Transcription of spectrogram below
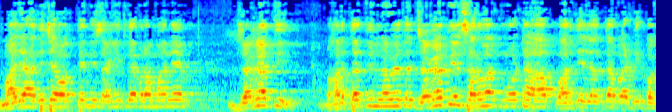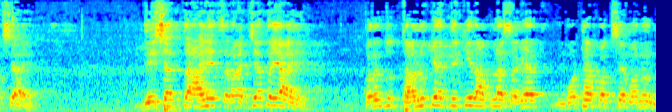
माझ्या आधीच्या वक्त्यांनी सांगितल्याप्रमाणे जगातील भारतातील नव्हे तर जगातील सर्वात मोठा हा भारतीय जनता पार्टी पक्ष आहे. देशात तर आहेच राज्यातही आहे. परंतु तालुक्यात देखील आपला सगळ्यात मोठा पक्ष म्हणून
